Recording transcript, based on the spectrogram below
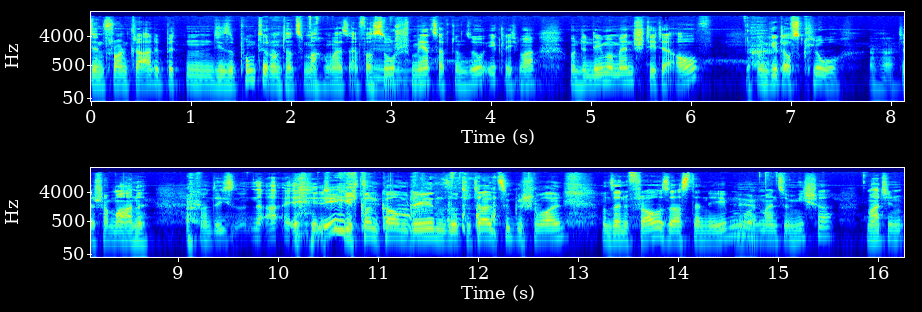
den Freund gerade bitten, diese Punkte runterzumachen, weil es einfach mhm. so schmerzhaft und so eklig war. Und in dem Moment steht er auf und geht aufs Klo. Aha. Der Schamane. Und ich so, na, ich, ich konnte kaum reden, so total zugeschwollen. Und seine Frau saß daneben ja. und meinte so, Misha, Martin,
